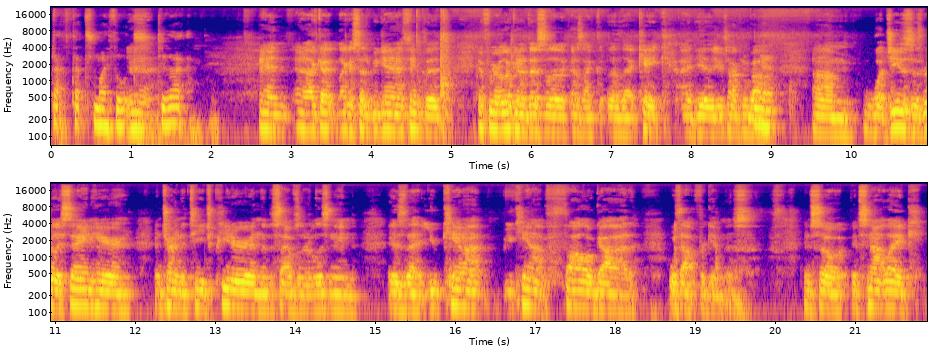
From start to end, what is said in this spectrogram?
that's that's my thoughts yeah. to that. And and like I like I said at the beginning, I think that if we were looking at this as like that cake idea that you're talking about. Yeah. Um, what Jesus is really saying here and trying to teach Peter and the disciples that are listening is that you cannot you cannot follow God without forgiveness. And so it's not like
